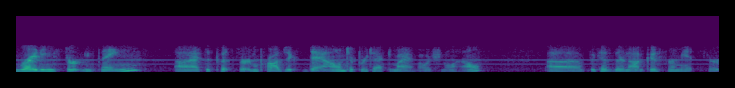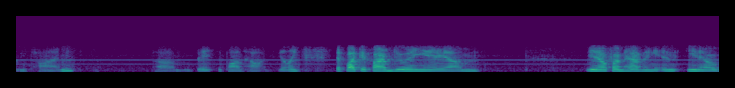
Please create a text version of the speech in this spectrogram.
writing certain things. Uh, I have to put certain projects down to protect my emotional health uh, because they're not good for me at certain times, um, based upon how I'm feeling. If like if I'm doing a, um, you know, if I'm having an, you know,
